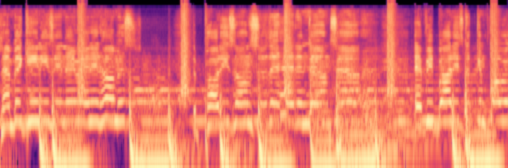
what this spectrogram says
Lamborghinis and they rented Hummers. The party's on, so they're heading downtown. Everybody's looking for a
